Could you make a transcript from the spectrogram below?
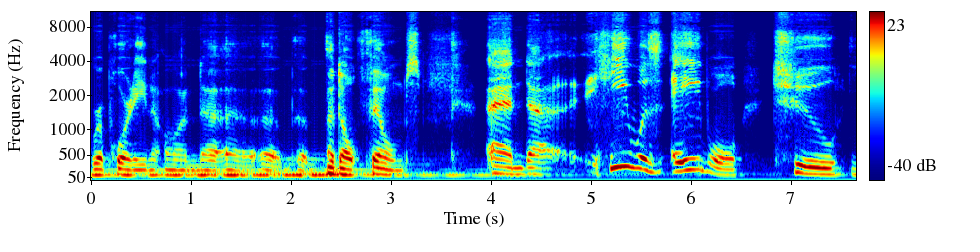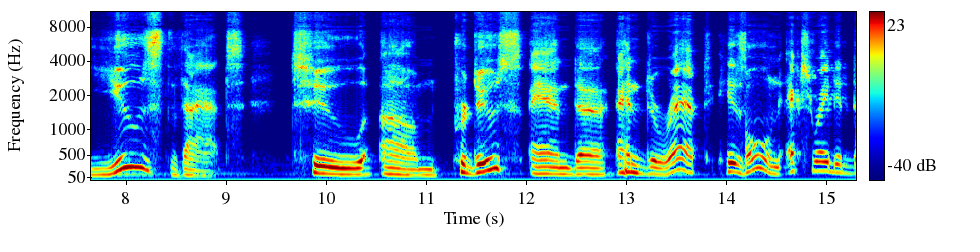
reporting on adult films, and he was able to use that to um, produce and and direct his own X-rated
